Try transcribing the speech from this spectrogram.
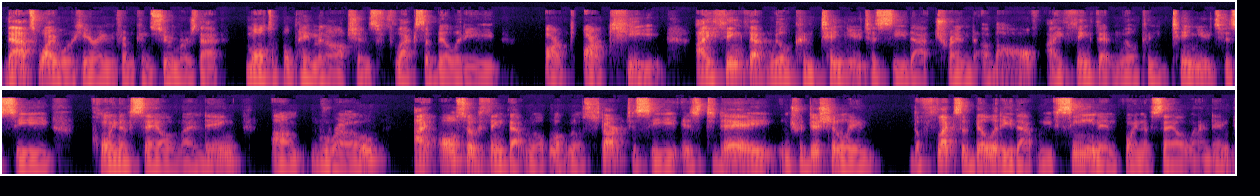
That's why we're hearing from consumers that multiple payment options, flexibility are are key. I think that we'll continue to see that trend evolve. I think that we'll continue to see point-of-sale lending um, grow. I also think that what we'll start to see is today, and traditionally, the flexibility that we've seen in point-of-sale lending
